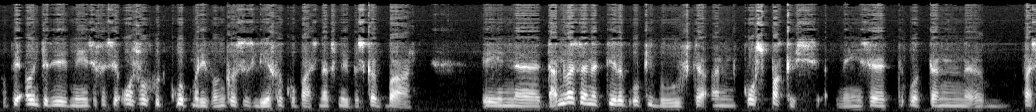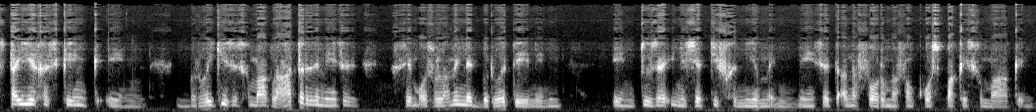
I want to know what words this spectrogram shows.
Op die ount het die mense gesê ons wil goed koop, maar die winkels is leeg gekoop, as niks meer beskikbaar. En uh, dan was daar natuurlik ook die behoefte aan kospakkies. Mense het ook dan uh, pastye geskenk en broodjies is gemaak. Later het die mense gesê ons wil hom net brood hê nie en toe sy inisiatief geneem en mense het ander forme van kospakkies gemaak en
